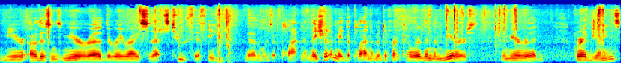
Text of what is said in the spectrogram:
Mirror, oh, this one's mirror red, the Ray Rice, so that's 250. The other ones are platinum. They should have made the platinum a different color than the mirrors, the mirror red. Greg Jennings,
